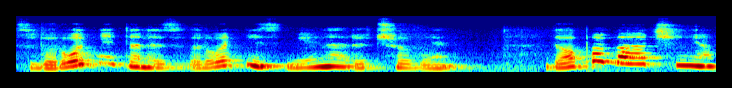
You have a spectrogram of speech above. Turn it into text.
зворотні та незворотні зміни речовин. До побачення!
